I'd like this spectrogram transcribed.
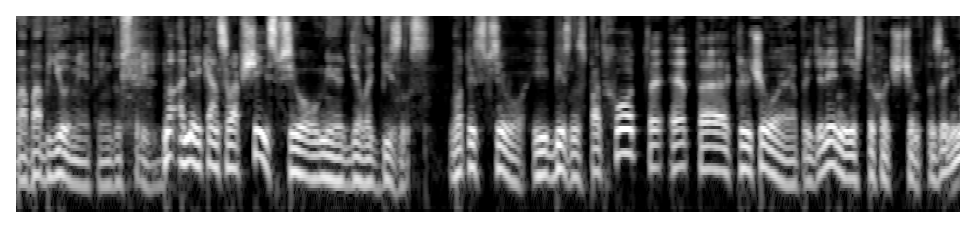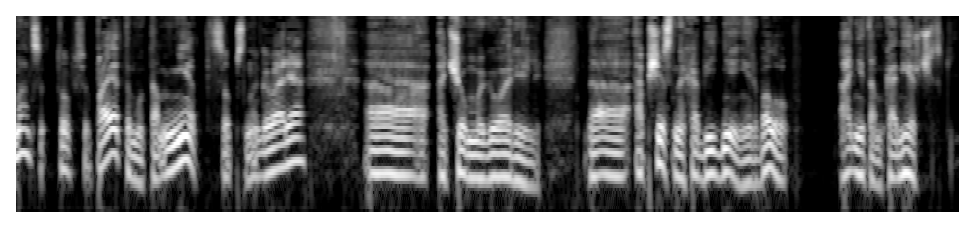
об объеме этой индустрии. Но американцы вообще из всего умеют делать бизнес. Вот из всего. И бизнес-подход – это ключевое определение. Если ты хочешь чем-то заниматься, то все. Поэтому там нет, собственно говоря, а, о чем мы говорили, а, общественных объединений рыболовов. Они там коммерческие.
